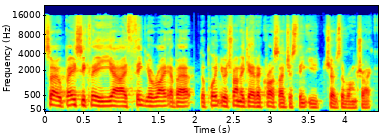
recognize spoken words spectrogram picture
So basically, yeah, I think you're right about the point you were trying to get across. I just think you chose the wrong track.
